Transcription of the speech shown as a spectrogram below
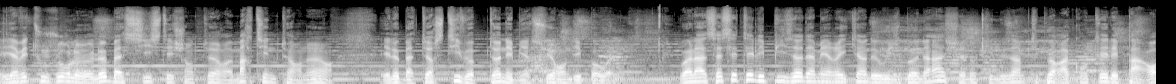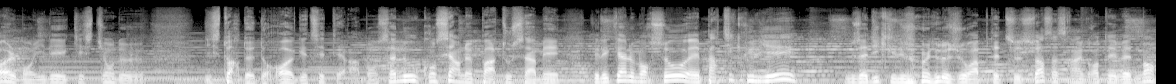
Et il y avait toujours le, bassiste et chanteur Martin Turner et le batteur Steve Upton et bien sûr Andy Powell. Voilà, ça c'était l'épisode américain de Wishbone Ash, donc il nous a un petit peu raconté les paroles. Bon, il est question de d'histoire de drogue, etc. Bon, ça nous concerne pas tout ça, mais en tous les cas, le morceau est particulier. Il nous a dit qu'il le jouera peut-être ce soir, ça sera un grand événement.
